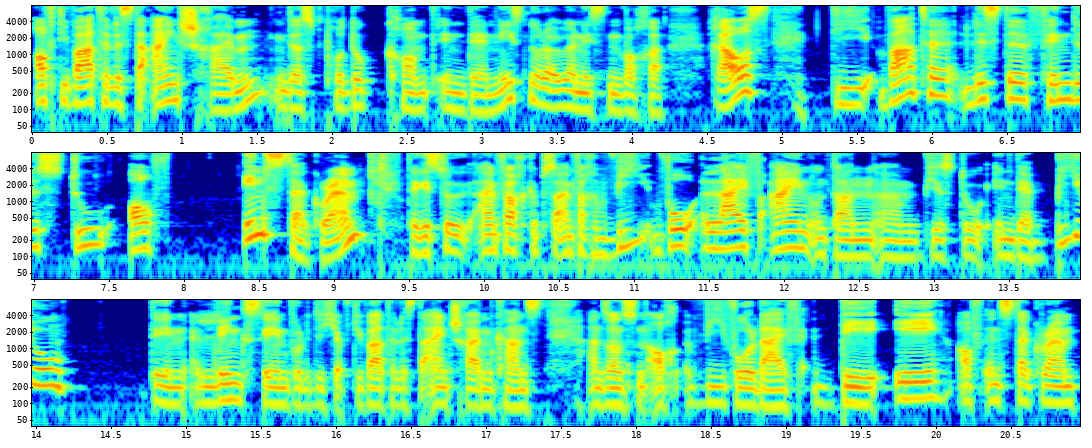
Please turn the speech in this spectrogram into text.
auf die Warteliste einschreiben. Das Produkt kommt in der nächsten oder übernächsten Woche raus. Die Warteliste findest du auf Instagram. Da gehst du einfach, gibst du einfach Vivo Live ein und dann ähm, wirst du in der Bio den Link sehen, wo du dich auf die Warteliste einschreiben kannst. Ansonsten auch vivolive.de auf Instagram.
